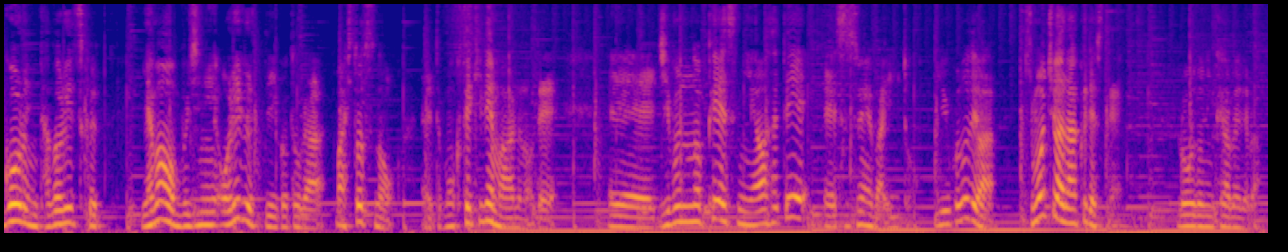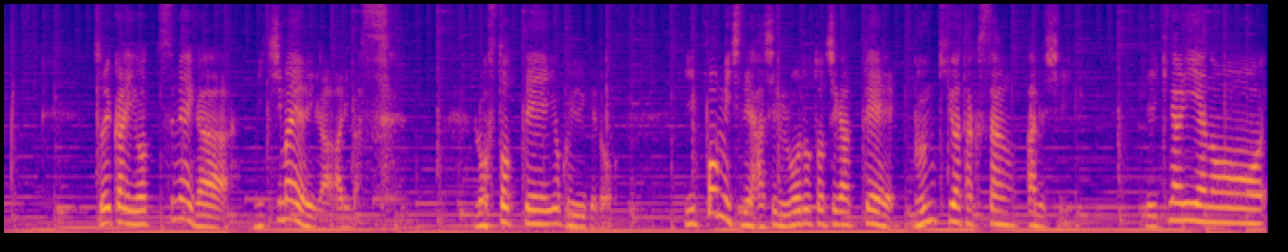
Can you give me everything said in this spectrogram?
ゴールにたどり着く。山を無事に降りるっていうことが、まあ、一つの、えー、と目的でもあるので、えー、自分のペースに合わせて、え進めばいいということでは気持ちは楽ですね。ロードに比べれば。それから4つ目が道迷いがあります。ロストってよく言うけど、一本道で走るロードと違って分岐はたくさんあるし、いきなりあの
